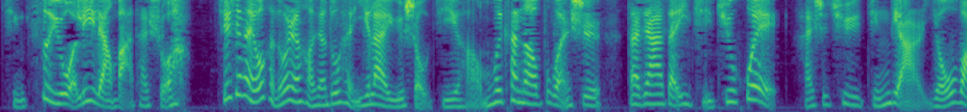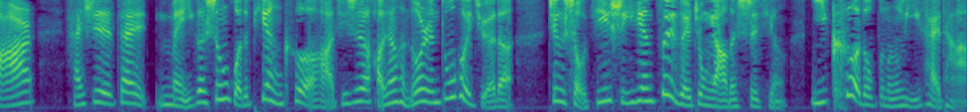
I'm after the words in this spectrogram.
请赐予我力量吧。他说，其实现在有很多人好像都很依赖于手机哈。我们会看到，不管是大家在一起聚会，还是去景点游玩，还是在每一个生活的片刻哈、其实好像很多人都会觉得这个手机是一件最最重要的事情，一刻都不能离开它。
